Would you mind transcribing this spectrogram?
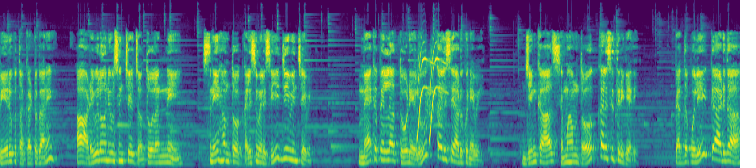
పేరుకు తగ్గట్టుగానే ఆ అడవిలో నివసించే జంతువులన్నీ స్నేహంతో కలిసిమెలిసి జీవించేవి. మేకపిల్ల తోడేలు కలిసి ఆడుకునేవి. జింక సింహంతో కలిసి తిరిగేది. పెద్ద పులి గాడిద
